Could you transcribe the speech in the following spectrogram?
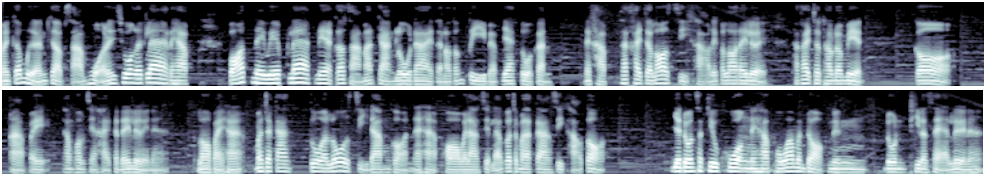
มันก็เหมือนกับสามหัวในช่วงแรก ๆ นะครับบอสใน wave แรกเนี่ยก็สามารถกางโล่ได้ แต่เราต้องตีแบบแยกตัวกันนะครับถ้าใครจะโล่สีขาวเนี่ยก็โล่ได้เลย ถ้าใครจะทำ damage ก็อ่าไปทำความเสียหายกันได้เลยนะรอไปฮะมันจะกางตัวโล่สีดำก่อนนะฮะพอเวลาเสร็จแล้วก็จะมากางสีขาวต่อ อย่าโดน skill ควงนะครับ เพราะว่ามันดอกหนึ่งโดนทีละแสนเลยนะฮะ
